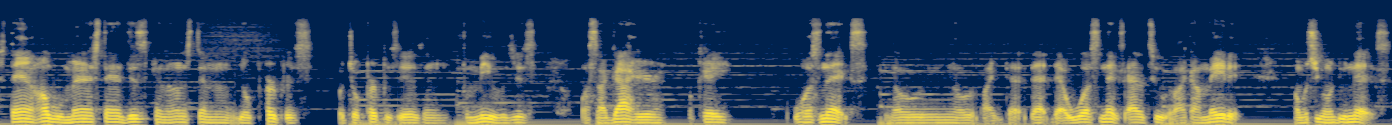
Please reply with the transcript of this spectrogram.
staying humble, man, staying disciplined, understanding your purpose, what your purpose is. And for me, it was just once I got here, okay, what's next? You know, you know, like that that that what's next attitude. Like I made it. And what you gonna do next?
